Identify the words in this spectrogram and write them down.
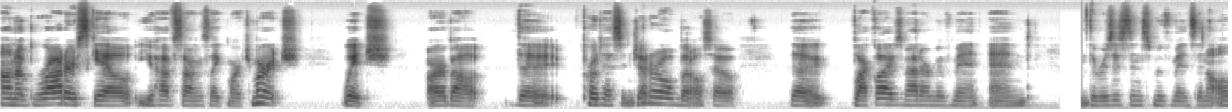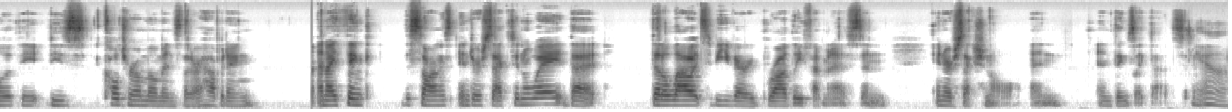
on a broader scale, you have songs like March March, which are about the protests in general, but also the Black Lives Matter movement and the resistance movements and all of the, these cultural moments that are happening. And I think the songs intersect in a way that that allow it to be very broadly feminist and intersectional and and things like that. So. Yeah.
